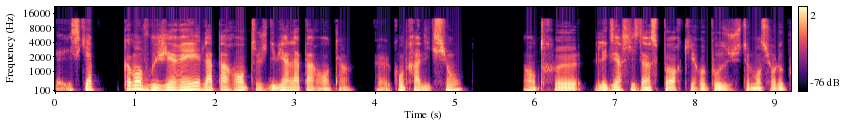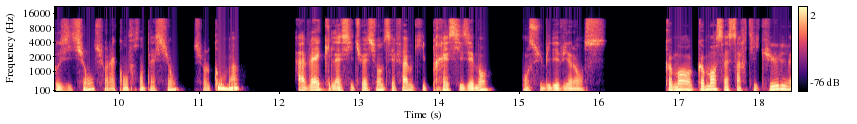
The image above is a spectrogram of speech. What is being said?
Est-ce qu'il y a comment vous gérez l'apparente, je dis bien l'apparente, hein, contradiction entre l'exercice d'un sport qui repose justement sur l'opposition, sur la confrontation, sur le Mmh combat, avec la situation de ces femmes qui précisément ont subi des violences? Comment ça s'articule?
